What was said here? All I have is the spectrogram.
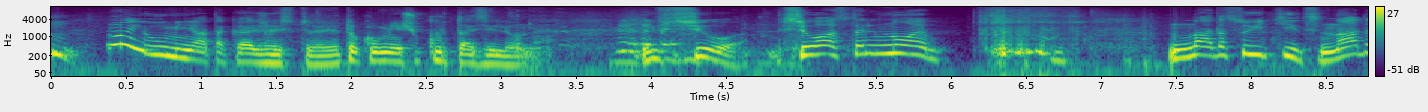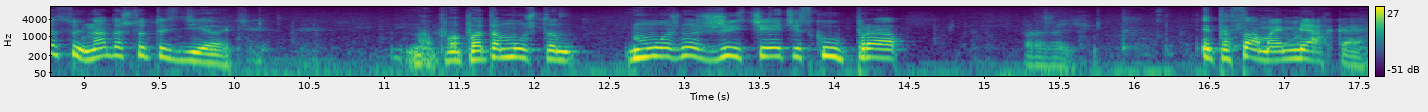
Ну и у меня такая же история, только у меня еще курта зеленая. И все. Все остальное надо суетиться, надо, су... надо что-то сделать. Потому что можно жизнь человеческую про... Прожечь. Это самое мягкое,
